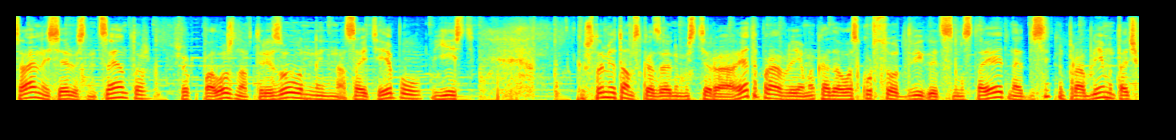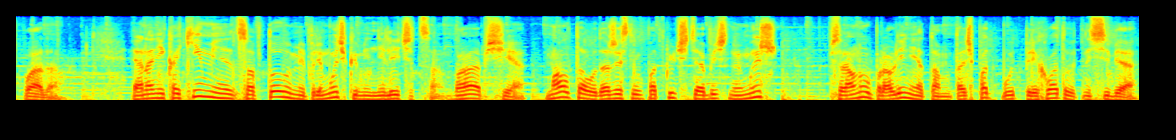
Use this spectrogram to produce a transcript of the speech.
Официальный сервисный центр, все как положено, авторизованный, на сайте Apple есть. Что мне там сказали мастера? Это проблема, когда у вас курсор двигается самостоятельно, это действительно проблема тачпада. И она никакими софтовыми примочками не лечится вообще. Мало того, даже если вы подключите обычную мышь, все равно управление там тачпад будет перехватывать на себя.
